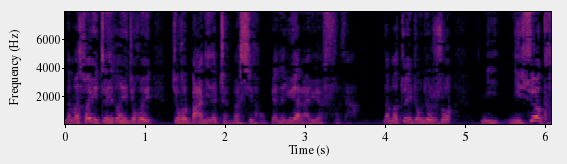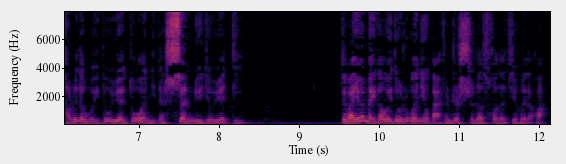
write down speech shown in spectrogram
那么所以这些东西就会就会把你的整个系统变得越来越复杂，那么最终就是说，你你需要考虑的维度越多，你的胜率就越低，对吧？因为每个维度如果你有百分之十的错的机会的话，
